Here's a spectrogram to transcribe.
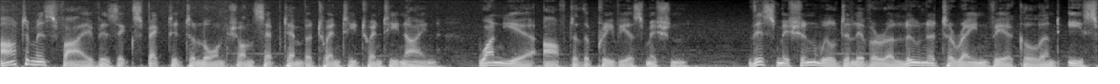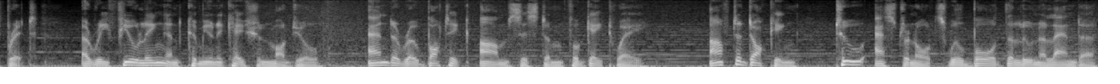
Artemis 5 is expected to launch on September 2029, one year after the previous mission. This mission will deliver a lunar terrain vehicle and ESPRIT, a refueling and communication module, and a robotic arm system for Gateway. After docking, two astronauts will board the lunar lander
